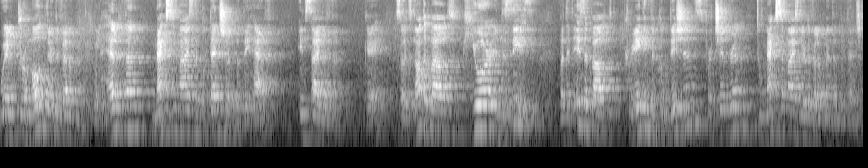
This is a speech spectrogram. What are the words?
will promote their development. It will help them maximize the potential that they have inside of them. Okay? So it's not about cure and disease, but it is about creating the conditions for children to maximize their developmental potential.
